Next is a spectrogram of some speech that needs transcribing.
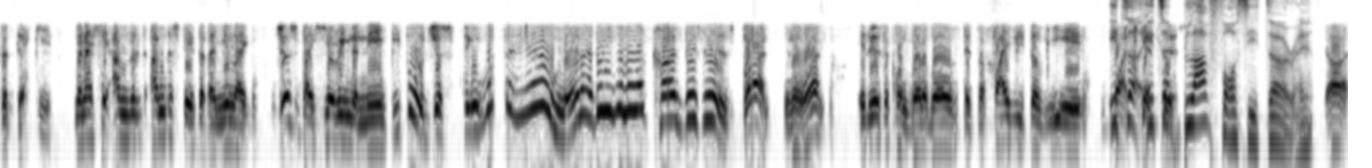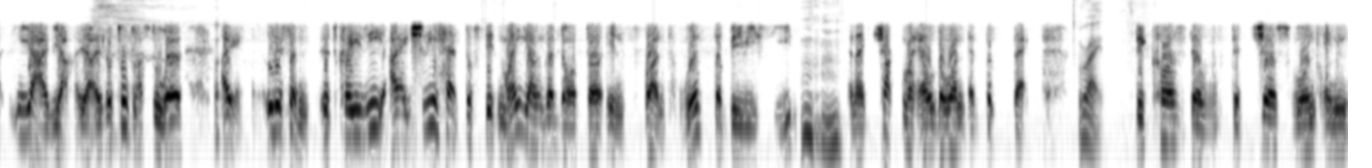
the decade. When I say under, understated, I mean like just by hearing the name, people would just think, "What the hell, man? I don't even know what car this is." But you know what? It is a convertible. It's a five-liter V8. It's a it's a bluff four seater, right? Uh, yeah, yeah, yeah. It's a two plus two. Well, I listen. It's crazy. I actually had to fit my younger daughter in front with the baby seat, Mm-hmm. and I chucked my elder one at the back Right. because there there just weren't any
